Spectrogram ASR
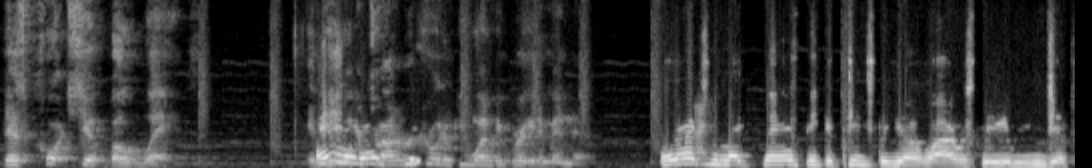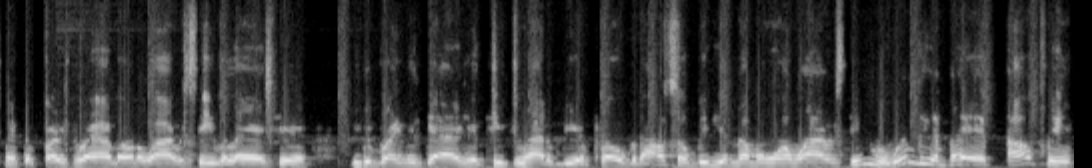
there's courtship both ways. If And you were trying to recruit him, you wouldn't be bringing him in there. it actually makes sense. He could teach the young wide receiver. You just spent the first round on a wide receiver last year. You could bring this guy in here, teach him how to be a pro, but also be your number one wide receiver. Wouldn't be a bad outfit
